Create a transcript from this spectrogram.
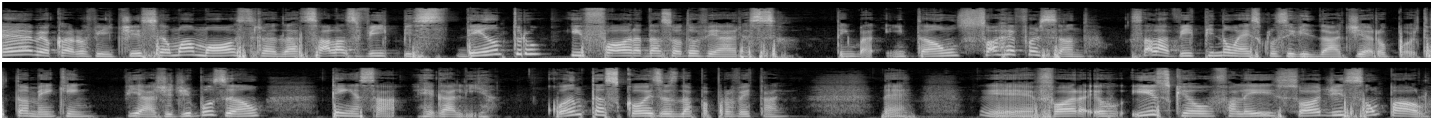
É, meu caro ouvinte, isso é uma amostra das salas VIPs dentro e fora das rodoviárias. Tem, então, só reforçando, sala VIP não é exclusividade de aeroporto. Também quem viaja de busão tem essa regalia. Quantas coisas dá para aproveitar, né? É, fora eu, isso que eu falei só de São Paulo.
